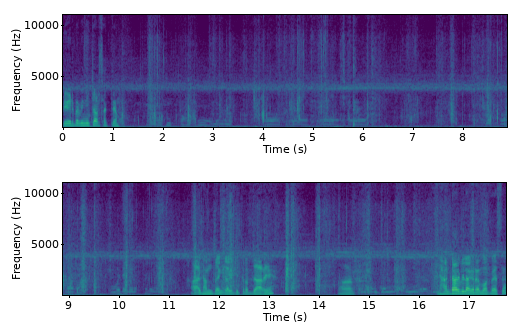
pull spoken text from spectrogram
पेड़ पे भी नहीं चढ़ सकते हम। आज हम जंगल की तरफ़ जा रहे हैं और यहाँ डर भी लग रहा है बहुत वैसे।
